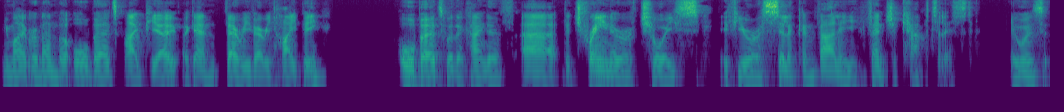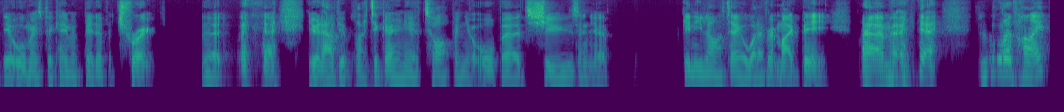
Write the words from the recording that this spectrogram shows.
You might remember Allbirds IPO again, very very hypey. Allbirds were the kind of uh, the trainer of choice if you're a Silicon Valley venture capitalist. It was it almost became a bit of a trope that you'd have your Patagonia top and your Allbirds shoes and your Guinea latte or whatever it might be. Um, a lot of hype,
